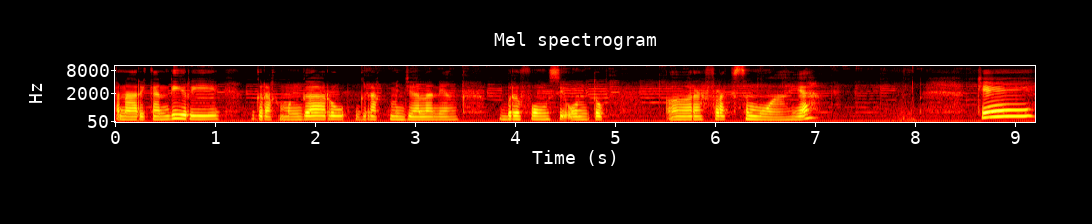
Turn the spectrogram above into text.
penarikan diri, gerak menggaruk, gerak menjalan yang berfungsi untuk uh, refleks semua ya. Oke,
